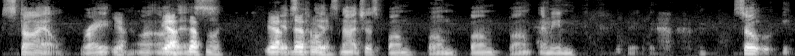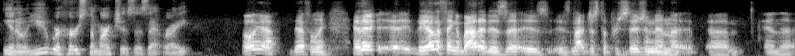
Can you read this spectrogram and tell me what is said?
style, right? Yeah, on, on yeah, this. definitely. Yeah, it's, definitely. It's not just bum bum bum bum. I mean, so you know, you rehearse the marches, is that right? Oh yeah, definitely. And the, the other thing about it is uh, is is not just the precision and the um, and the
